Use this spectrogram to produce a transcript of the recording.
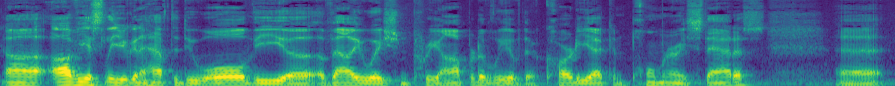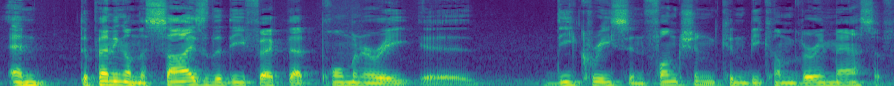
Uh, obviously, you're going to have to do all the uh, evaluation preoperatively of their cardiac and pulmonary status. Uh, and depending on the size of the defect, that pulmonary uh, decrease in function can become very massive.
